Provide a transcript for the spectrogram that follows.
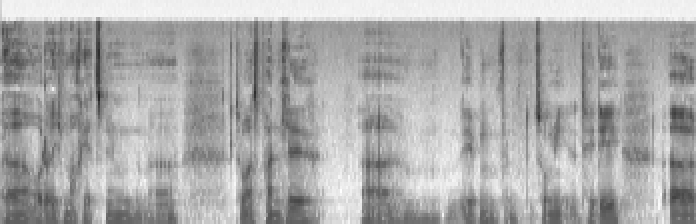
Äh, oder ich mache jetzt mit Thomas Pantle eben von Zomi TD äh,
